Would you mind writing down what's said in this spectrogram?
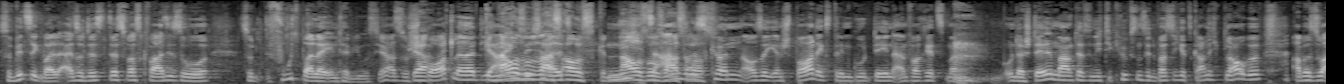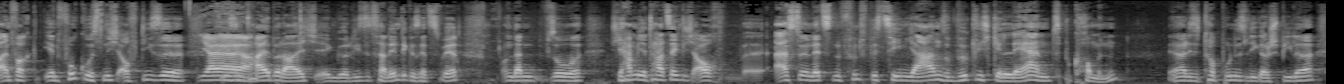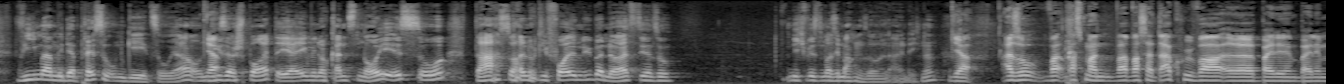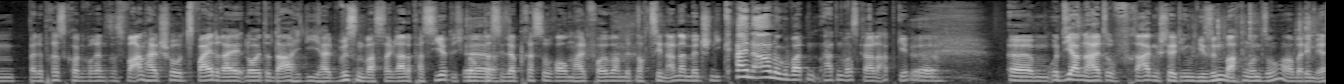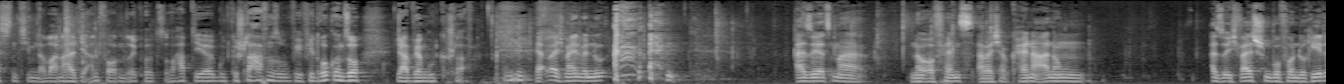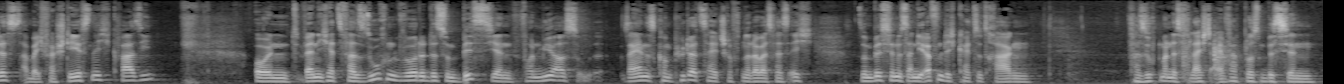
So witzig, weil also das, das was quasi so, so Fußballer-Interviews, ja, also. Sportler, die Genau so eigentlich sah's halt aus, genau nichts so anderes aus. können, außer ihren Sport extrem gut, denen einfach jetzt man unterstellen mag, dass sie nicht die klügsten sind, was ich jetzt gar nicht glaube, aber so einfach ihren Fokus nicht auf diese, Ja, diesen ja. Teilbereich irgendwie diese Talente gesetzt wird und dann so, die haben hier tatsächlich auch äh, erst in den letzten fünf bis zehn Jahren so wirklich gelernt bekommen, ja, diese Top-Bundesligaspieler, wie man mit der Presse umgeht, so, ja. Und Ja. dieser Sport, der ja irgendwie noch ganz neu ist, so, da hast du halt noch die vollen Übernerds, die dann so nicht wissen, was sie machen sollen, eigentlich, ne? Ja, also wa- was man, wa- was halt da cool war äh, bei dem, bei dem, bei der Pressekonferenz, es waren halt schon zwei, drei Leute da, die halt wissen, was da gerade passiert. Ich glaube, Ja, ja. dass dieser Presseraum halt voll war mit noch zehn anderen Menschen, die keine Ahnung hatten, hatten was gerade abgeht. Ja. Ähm, und die haben halt so Fragen gestellt, die irgendwie Sinn machen und so. Aber bei dem ersten Team, da waren halt die Antworten sehr kurz. So, habt ihr gut geschlafen? So, wie viel Druck und so? Ja, wir haben gut geschlafen. Ja, aber ich meine, wenn du. Also jetzt mal, no offense, aber ich habe keine Ahnung. Also ich weiß schon, wovon du redest, aber ich verstehe es nicht quasi. Und wenn ich jetzt versuchen würde, das so ein bisschen von mir aus, seien es Computerzeitschriften oder was weiß ich, so ein bisschen das an die Öffentlichkeit zu tragen, versucht man das vielleicht einfach bloß ein bisschen,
